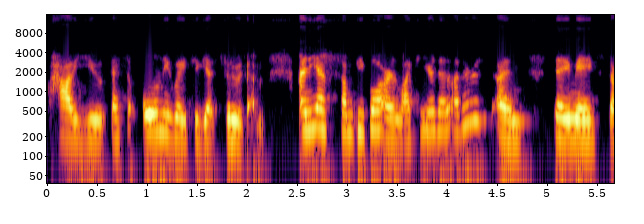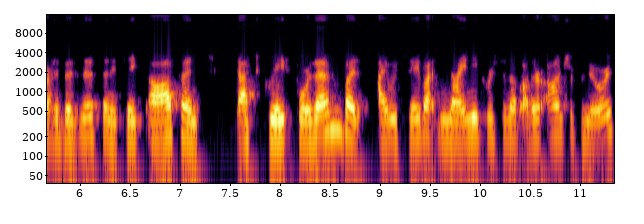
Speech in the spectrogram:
how you that's the only way to get through them and yes some people are luckier than others and they may start a business and it takes off and that's great for them. But I would say about 90% of other entrepreneurs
